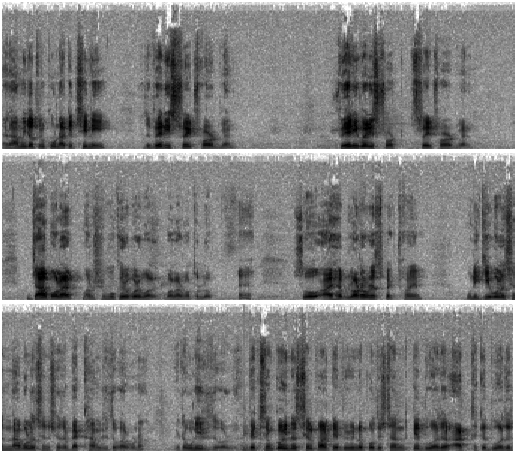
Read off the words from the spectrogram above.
আর আমি যতটুকু ওনাকে চিনি very straightforward man very very straightforward man যা বলার মানুষের মুখের উপরে বল- বলার মতো লোক হ্যাঁ? So I have lot of respect for him উনি কী বলেছেন, না বলেছেন, সেটা ব্যাখ্যা আমি দিতে পারব না। এটা উনি দিতে পারবেন। বেক্সিমকো ইন্ডাস্ট্রিয়াল পার্কে বিভিন্ন প্রতিষ্ঠানকে দু হাজার আট থেকে দু হাজার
